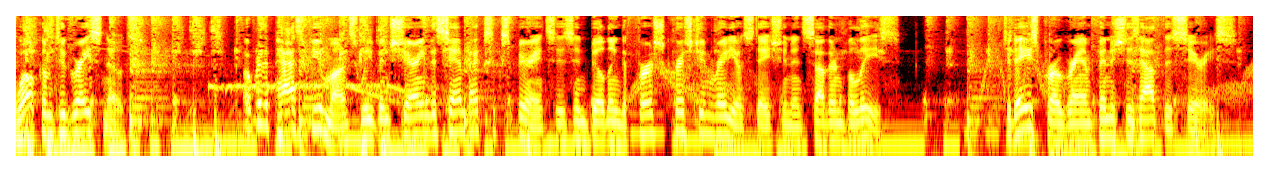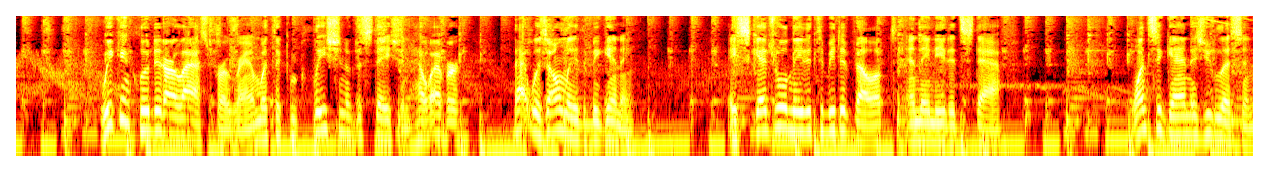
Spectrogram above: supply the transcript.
Welcome to Grace Notes. Over the past few months, we've been sharing the Sandbeck's experiences in building the first Christian radio station in southern Belize. Today's program finishes out this series. We concluded our last program with the completion of the station, however, that was only the beginning. A schedule needed to be developed and they needed staff. Once again, as you listen,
